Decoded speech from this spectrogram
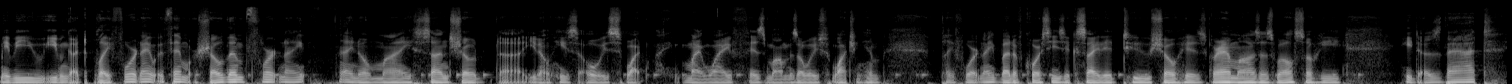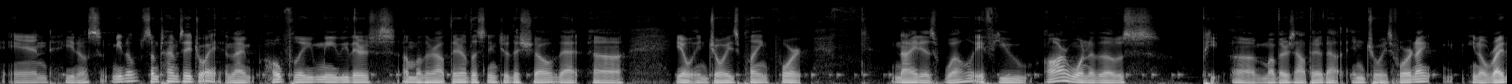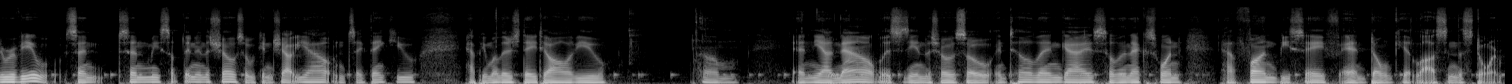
Maybe you even got to play Fortnite with them or show them Fortnite. I know my son showed, uh, you know, he's always what my, my wife, his mom is always watching him play Fortnite, but of course he's excited to show his grandmas as well. So he he does that, and you know, some, you know, sometimes they enjoy it. And I hopefully maybe there's a mother out there listening to the show that uh, you know enjoys playing Fortnite as well. If you are one of those uh, mothers out there that enjoys Fortnite, you know, write a review, send send me something in the show so we can shout you out and say thank you, Happy Mother's Day to all of you. Um, and yeah, now this is the end of the show. So until then, guys, till the next one, have fun, be safe, and don't get lost in the storm.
